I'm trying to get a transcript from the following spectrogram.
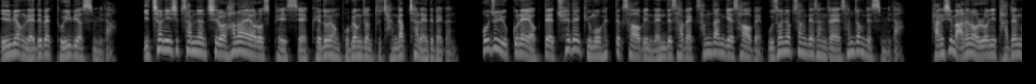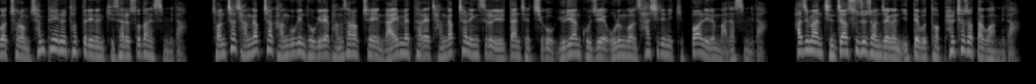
일명 레드백 도입이었습니다. 2023년 7월 한화에어로스페이스의 궤도형 보병전투 장갑차 레드백은 호주 육군의 역대 최대 규모 획득 사업인 랜드 400 3단계 사업의 우선 협상 대상자에 선정됐습니다. 당시 많은 언론이 다 된 것처럼 샴페인을 터뜨리는 기사를 쏟아냈습니다. 전차 장갑차 강국인 독일의 방산업체인 라인메탈의 장갑차 링스를 일단 제치고 유리한 고지에 오른 건 사실이니 기뻐할 일은 맞았습니다. 하지만 진짜 수주 전쟁은 이때부터 펼쳐졌다고 합니다.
